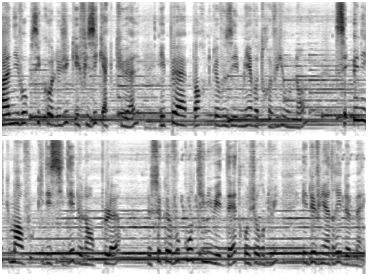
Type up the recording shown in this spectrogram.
à un niveau psychologique et physique actuel et peu importe que vous aimiez votre vie ou non, c'est uniquement vous qui décidez de l'ampleur de ce que vous continuez d'être aujourd'hui et deviendrez demain.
